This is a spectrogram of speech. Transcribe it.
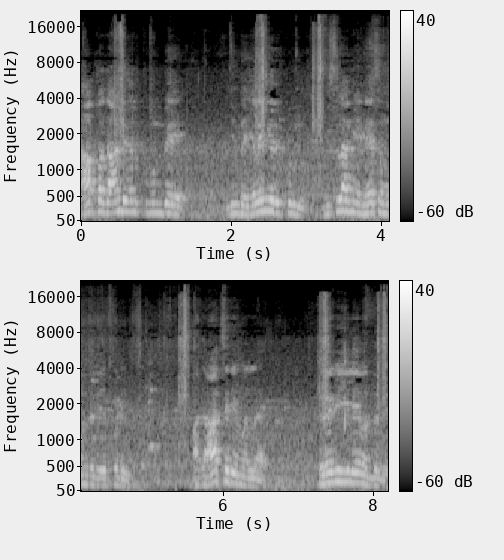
நாற்பது ஆண்டுகளுக்கு முன்பே இந்த இளைஞருக்குள் இஸ்லாமிய நேசம் வந்தது எப்படி? அது ஆச்சரியம் அல்ல பிறவியிலே வந்தது.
